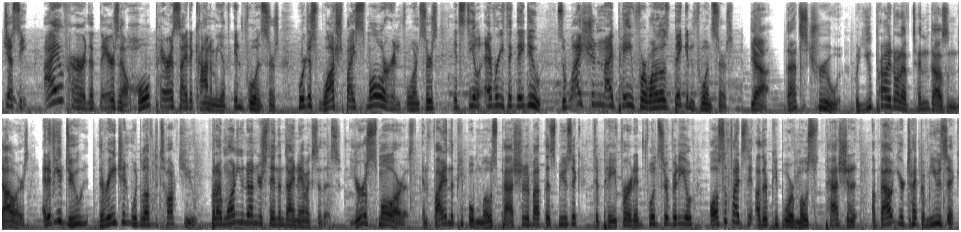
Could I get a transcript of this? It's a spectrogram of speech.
Jesse, I've heard that there's a whole parasite economy of influencers who are just watched by smaller influencers and steal everything they do. So why shouldn't I pay for one of those big influencers? Yeah, That's true, but you probably don't have $10,000. And if you do, their agent would love to talk to you. But I want you to understand the dynamics of this. You're a small artist, and finding the people most passionate about this music to pay for an influencer video also finds the other people who are most passionate about your type of music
